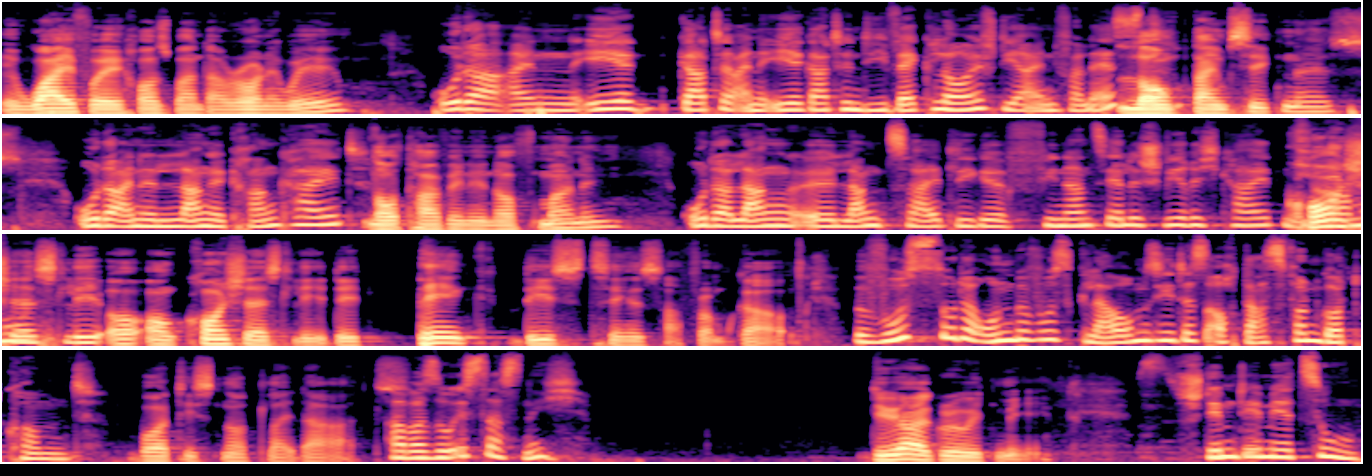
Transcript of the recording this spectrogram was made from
a wife or a husband that run away, oder ein Ehegatte, eine Ehegattin, die wegläuft, die einen verlässt. long time sickness, Oder eine lange Krankheit not having enough money, oder lang, äh, langzeitige finanzielle Schwierigkeiten. consciously or unconsciously, they think these things are from God. Bewusst oder unbewusst glauben sie, dass auch das von Gott kommt. But it's not like that. Aber so ist das nicht. Do you agree with me? Stimmt ihr mir zu?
